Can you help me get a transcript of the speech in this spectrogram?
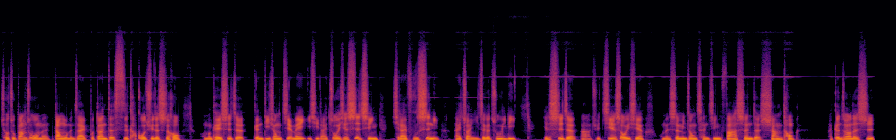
求主帮助我们，当我们在不断的思考过去的时候，我们可以试着跟弟兄姐妹一起来做一些事情，一起来服侍你，来转移这个注意力，也试着啊去接受一些我们生命中曾经发生的伤痛。更重要的是，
